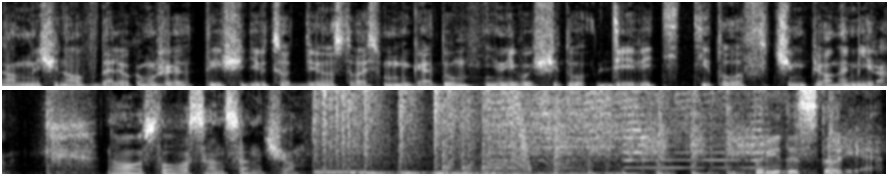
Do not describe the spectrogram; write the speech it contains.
Он начинал в далеком уже 1998 году, и на его счету 9 титулов чемпиона мира. Но слово Сан Санычу. Предыстория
